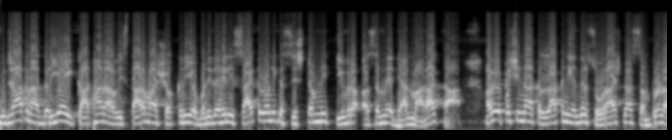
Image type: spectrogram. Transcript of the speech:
ગુજરાતના દરિયાઈ કાંઠાના વિસ્તારમાં સક્રિય બની રહેલી સાયક્લોનિક સિસ્ટમની તીવ્ર અસરને ધ્યાનમાં રાખતા હવે પછીના કલાકની અંદર સૌરાષ્ટ્રના સંપૂર્ણ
